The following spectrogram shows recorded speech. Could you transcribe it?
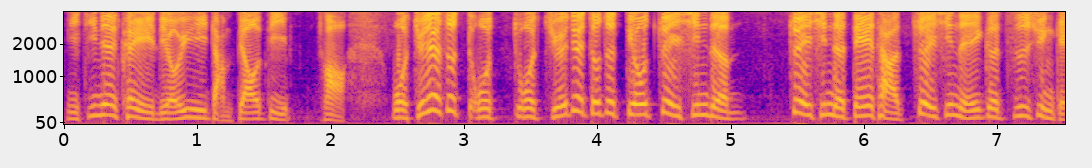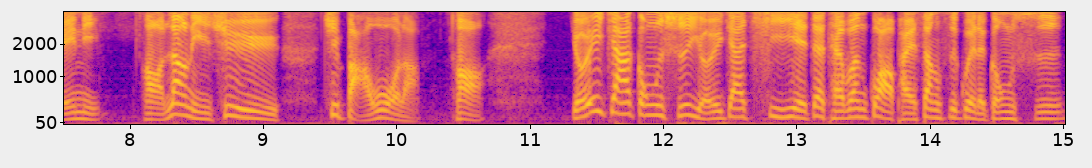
你今天可以留意一档标的。好，我绝对是我我绝对都是丢最新的最新的 data 最新的一个资讯给你，好，让你去去把握了。好，有一家公司，有一家企业在台湾挂牌上市柜的公司，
